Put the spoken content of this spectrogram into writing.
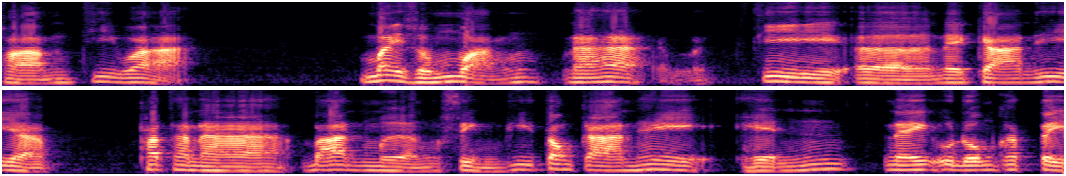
ความที่ว่าไม่สมหวังนะฮะที่เอ่อในการที่จะพัฒนาบ้านเมืองสิ่งที่ต้องการให้เห็นในอุดมคติ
